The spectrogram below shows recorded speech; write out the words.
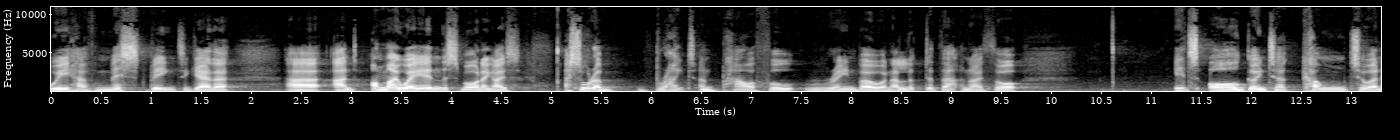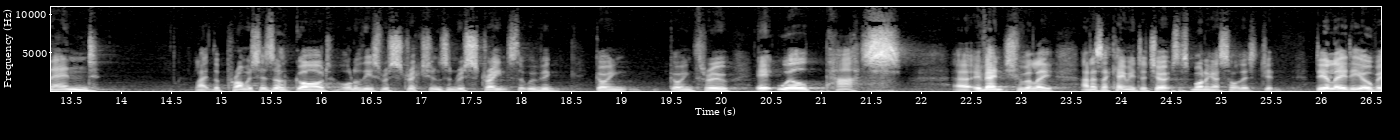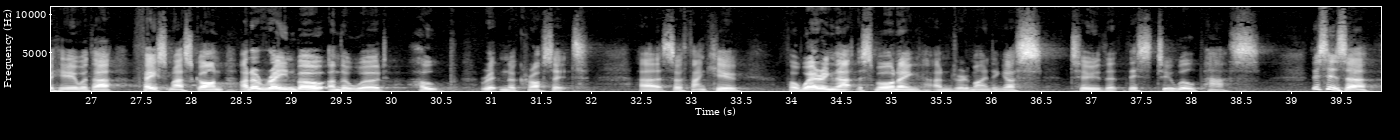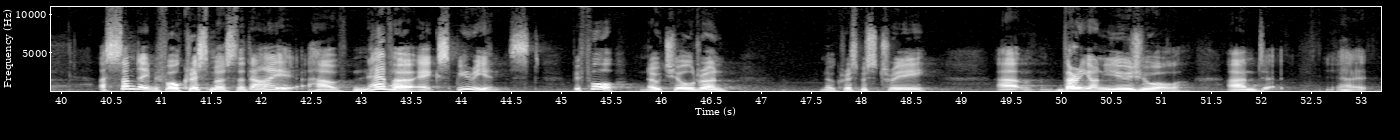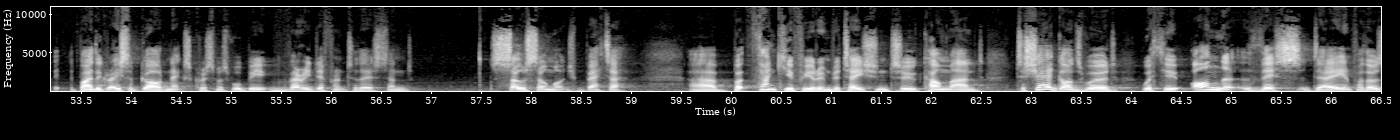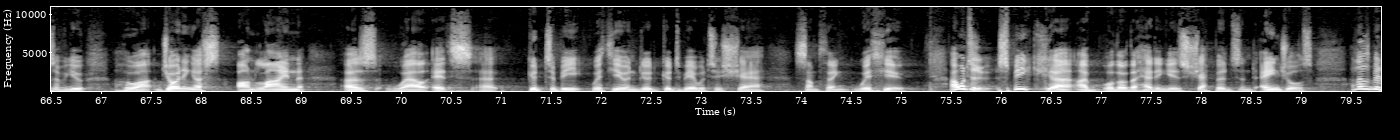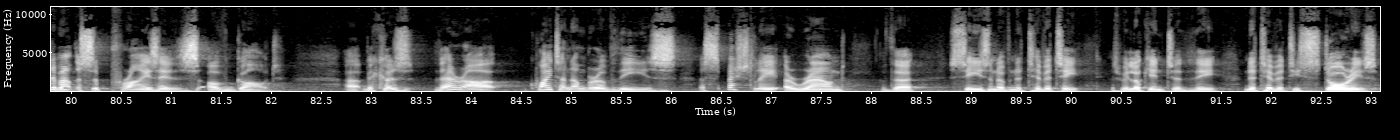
we have missed being together. Uh, and on my way in this morning, I, I saw a bright and powerful rainbow, and I looked at that and I thought, it's all going to come to an end. Like the promises of God, all of these restrictions and restraints that we've been going, going through, it will pass uh, eventually. And as I came into church this morning, I saw this dear lady over here with her face mask on and a rainbow and the word hope written across it. Uh, so thank you for wearing that this morning and reminding us too that this too will pass. This is a a Sunday before Christmas that I have never experienced before. No children, no Christmas tree. Uh, very unusual. And uh, by the grace of God, next Christmas will be very different to this and so, so much better. Uh, but thank you for your invitation to come and to share God's word with you on this day. And for those of you who are joining us online, as well. It's uh, good to be with you and good, good to be able to share something with you. I want to speak, uh, although the heading is Shepherds and Angels, a little bit about the surprises of God, uh, because there are quite a number of these, especially around the season of Nativity, as we look into the Nativity stories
